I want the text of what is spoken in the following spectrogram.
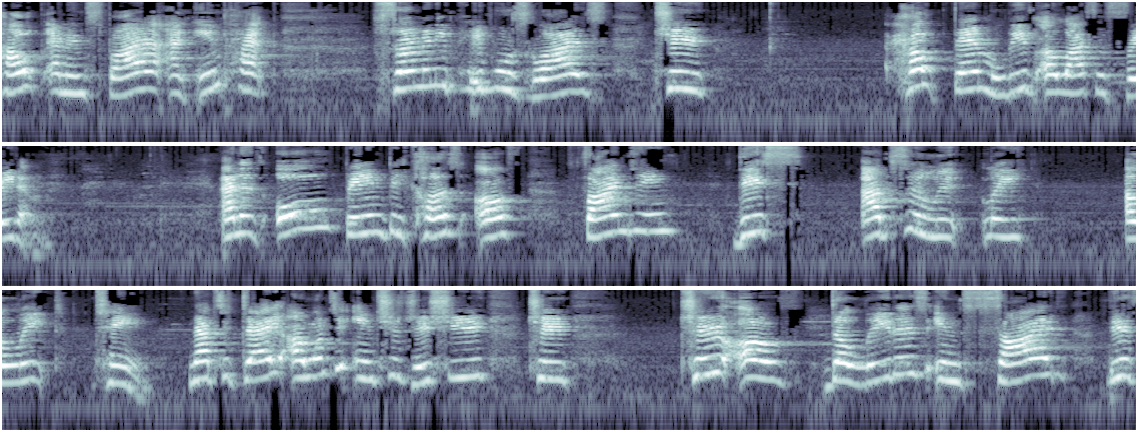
help and inspire and impact so many people's lives to help them live a life of freedom. And it's all been because of finding this absolutely elite team. Now, today I want to introduce you to two of the leaders inside this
